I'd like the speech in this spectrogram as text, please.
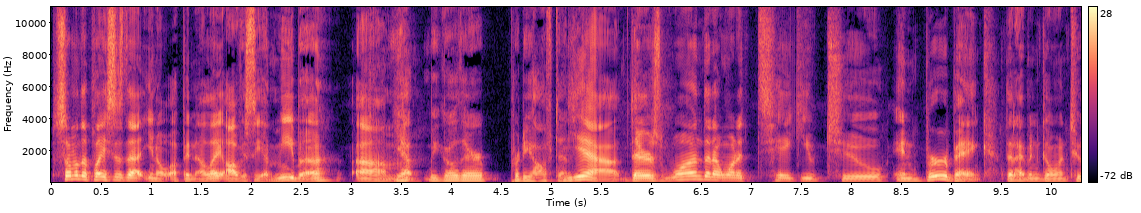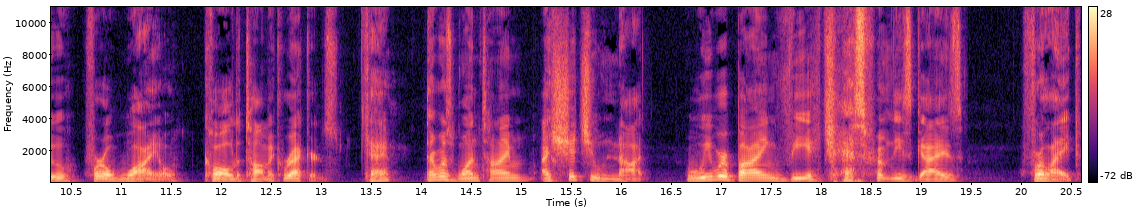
Some of the places that, you know, up in LA, obviously Amoeba. Um, Yep. We go there pretty often. yeah, there's one that I want to take you to in Burbank that I've been going to for a while called Atomic Records. Okay. There was one time, I shit you not, we were buying VHS from these guys for like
